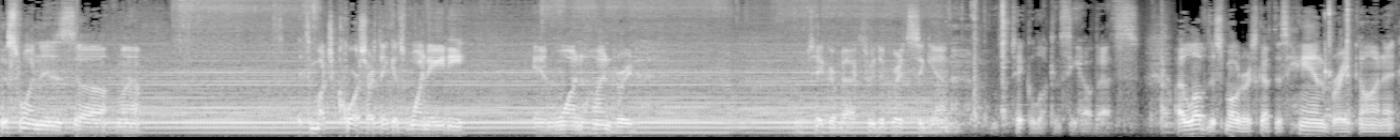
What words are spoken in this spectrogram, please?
This one is, uh, well, it's much coarser. I think it's 180 and 100. We'll take her back through the grits again. Let's take a look and see how that's. I love this motor. It's got this handbrake on it.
